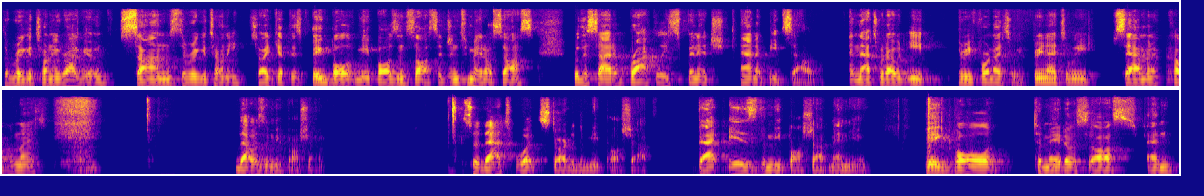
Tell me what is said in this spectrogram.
the rigatoni ragu, sans the rigatoni. So I'd get this big bowl of meatballs and sausage and tomato sauce with a side of broccoli, spinach, and a beet salad. And that's what I would eat three, four nights a week, three nights a week, salmon a couple nights. That was the meatball shop. So that's what started the meatball shop. that is the meatball shop menu. Big bowl of tomato sauce and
